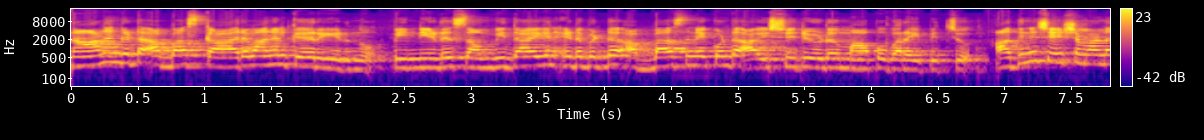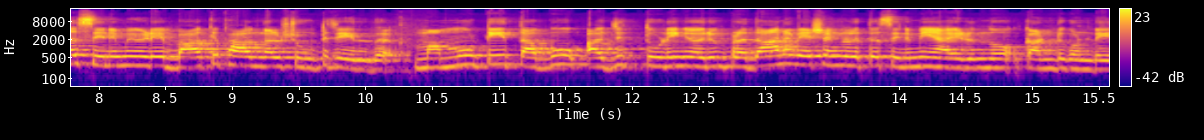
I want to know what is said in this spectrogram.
നാണം കെട്ട അബ്ബാസ് കാരവാനിൽ കയറിയിരുന്നു. പിന്നീട് സംവിധായകൻ ഇടപെട്ട് അബ്ബാസിനെ കൊണ്ട് ഐശ്വര്യയോട് മാപ്പ് പറയിപ്പിച്ചു. അതിനുശേഷമാണ് സിനിമയുടെ ബാക്കി ഭാഗങ്ങൾ ഷൂട്ട് ചെയ്തത്. മമ്മൂട്ടി തബു അജിത് തുടങ്ങിയവരും പ്രധാന വേഷങ്ങളെടുത്ത സിനിമയായിരുന്നു കണ്ടുകൊണ്ടേ.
